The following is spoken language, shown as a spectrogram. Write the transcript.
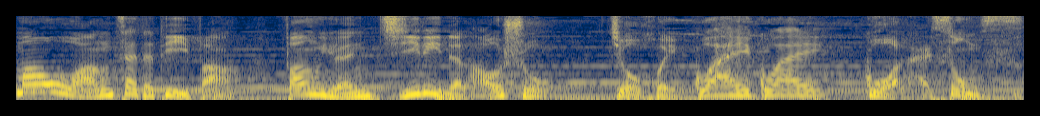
猫王在的地方，方圆几里的老鼠就会乖乖过来送死。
